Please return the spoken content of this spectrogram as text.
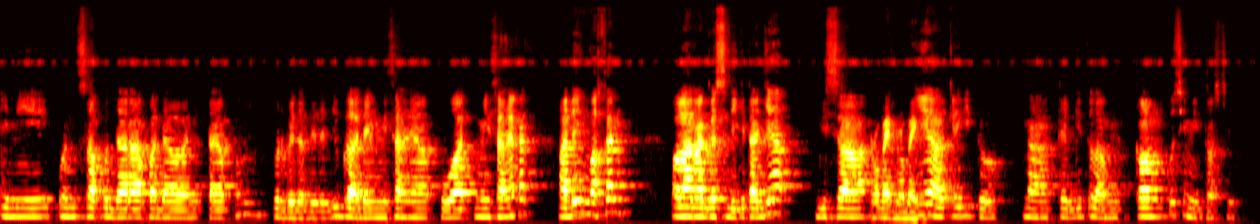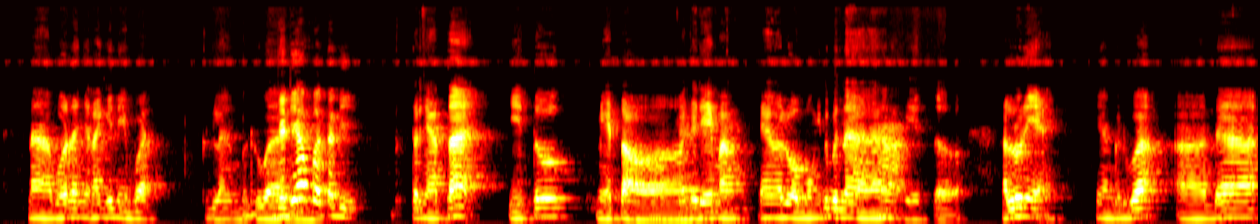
ini pun selaput darah pada wanita pun berbeda-beda juga. Ada yang misalnya kuat, misalnya kan ada yang bahkan olahraga sedikit aja bisa robek robek iya kayak gitu. Nah kayak gitulah. Kalau menurutku sih mitos sih. nah gue nanya lagi nih buat kalian berdua Jadi nih. apa tadi? ternyata itu mitos Oke. jadi emang yang lu omong itu benar Nah. gitu lalu nih yang kedua ada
